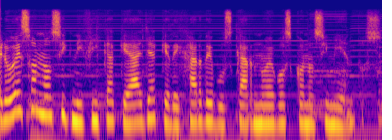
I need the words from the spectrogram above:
pero eso no significa que haya que dejar de buscar nuevos conocimientos.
